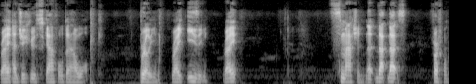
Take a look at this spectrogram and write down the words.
right? I just use scaffold and I walk. Brilliant, right? Easy, right? Smashing. That, that that's first one.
